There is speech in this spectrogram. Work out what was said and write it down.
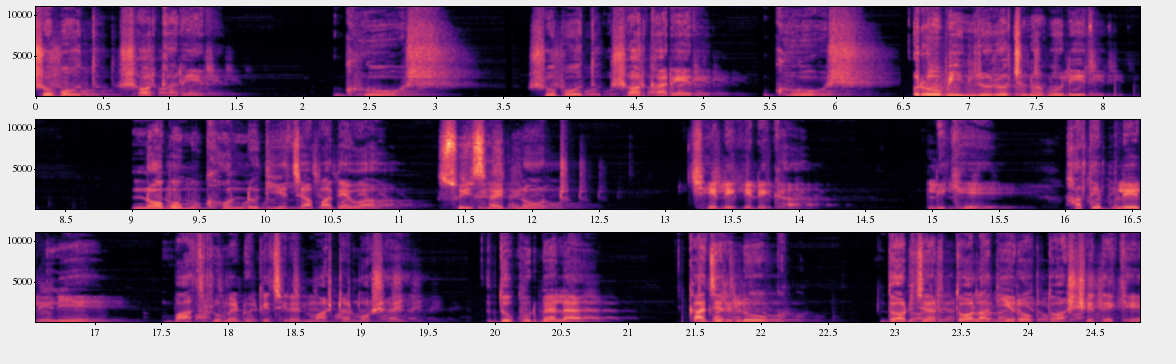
সুবোধ সরকারের ঘুষ। সুবোধ সরকারের ঘুষ। রবীন্দ্র রচনাবলীর নবম খণ্ড দিয়ে চাপা দেওয়া সুইসাইড নোট, ছেলেকে লেখা। লিখে হাতে ব্লেড নিয়ে বাথরুমে ঢুকেছিলেন মাস্টার মশাই দুপুরবেলা কাজের লোক দরজার তলা দিয়ে রক্ত আসছে দেখে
